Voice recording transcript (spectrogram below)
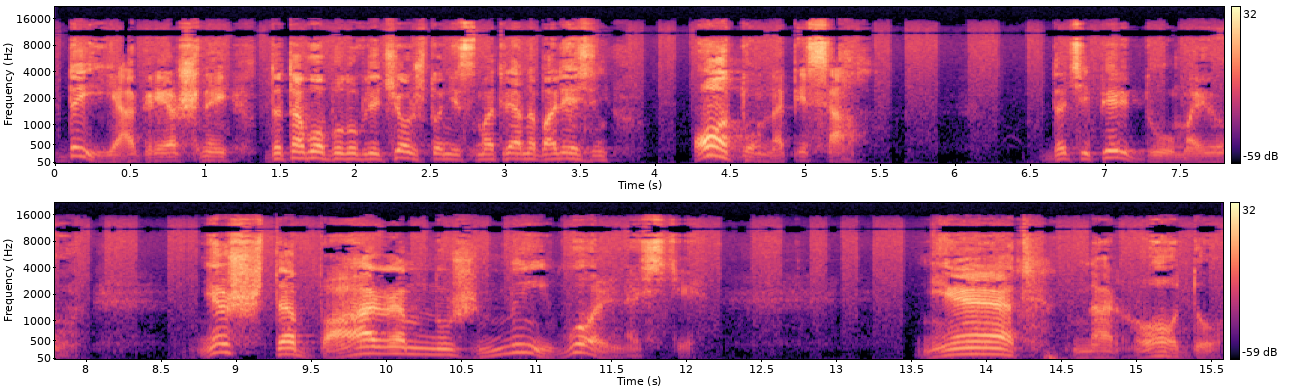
Да и я грешный до того был увлечен, что, несмотря на болезнь, оду написал. Да теперь думаю, нечто барам нужны вольности. Нет, народу.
